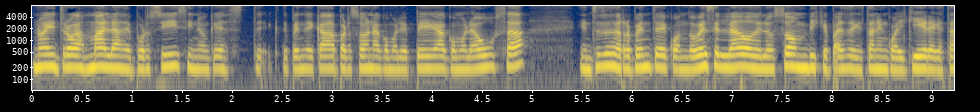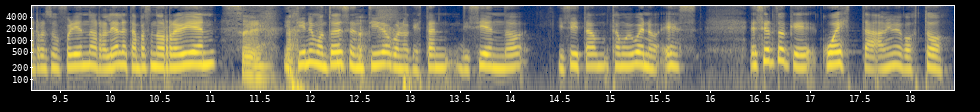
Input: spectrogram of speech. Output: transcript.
no hay drogas malas de por sí, sino que es de- depende de cada persona, cómo le pega, cómo la usa. Y entonces de repente cuando ves el lado de los zombies, que parece que están en cualquiera, que están resufriendo, en realidad le están pasando re bien. Sí. Y tiene un montón de sentido con lo que están diciendo. Y sí, está, está muy bueno. Es, es cierto que cuesta, a mí me costó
